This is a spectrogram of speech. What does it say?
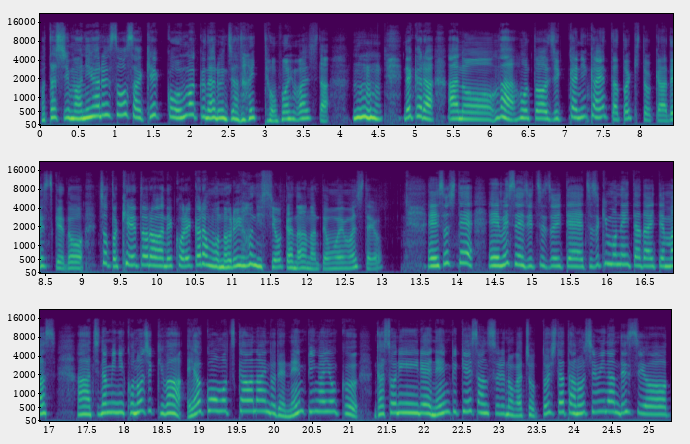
私マニュアル操作結構うまくなるんじゃないって思いました。うん、だからあのー、まあ本当実家に帰った時とかですけどちょっと軽トラはねこれからも乗るようにしようかななんて思いましたよ。えー、そして、えー、メッセージ続いて続きもねいただいてます。あちなみにこの時期はエアコンを使わないので燃費がよくガソリン入れ燃費計算するのがちょっとした楽しみなんですよ。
